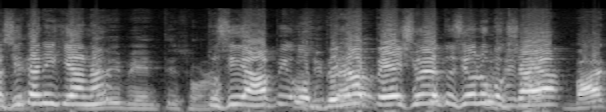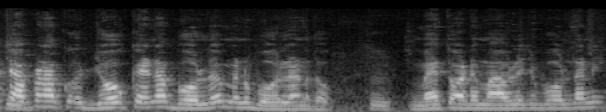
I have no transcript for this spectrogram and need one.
ਅਸੀਂ ਤਾਂ ਨਹੀਂ ਕਿਹਾ ਨਾ। ਮੇਰੀ ਬੇਨਤੀ ਸੁਣੋ। ਤੁਸੀਂ ਆਪ ਹੀ ਉਹ ਬਿਨਾਂ ਪੇਸ਼ ਹੋਏ ਤੁਸੀਂ ਉਹਨੂੰ ਬਖਸ਼ਾਇਆ। ਬਾਅਦ ਚ ਆਪਣਾ ਜੋ ਕਹਿਣਾ ਬੋਲ ਲਓ ਮੈਨੂੰ ਬੋਲਣ ਦਿਓ। ਮੈਂ ਤੁਹਾਡੇ ਮਾਮਲੇ 'ਚ ਬੋਲਦਾ ਨਹੀਂ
